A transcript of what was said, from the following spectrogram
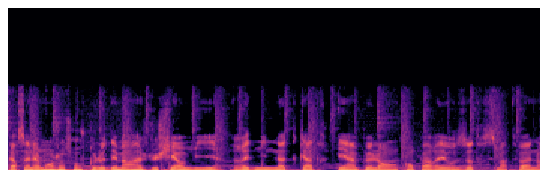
Personnellement, je trouve que le démarrage du Xiaomi Redmi Note 4 est un peu lent comparé aux autres smartphones.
